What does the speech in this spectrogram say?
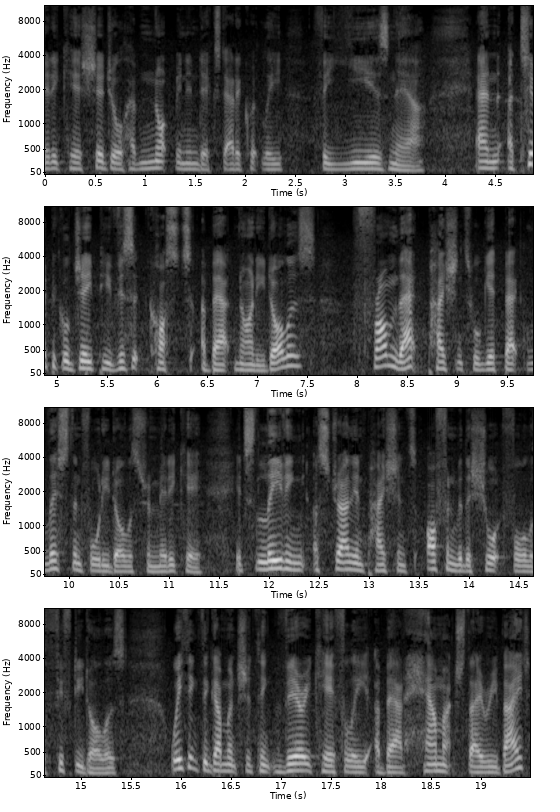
Medicare schedule have not been indexed adequately for years now. And a typical GP visit costs about $90. From that, patients will get back less than $40 from Medicare. It's leaving Australian patients often with a shortfall of $50. We think the government should think very carefully about how much they rebate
